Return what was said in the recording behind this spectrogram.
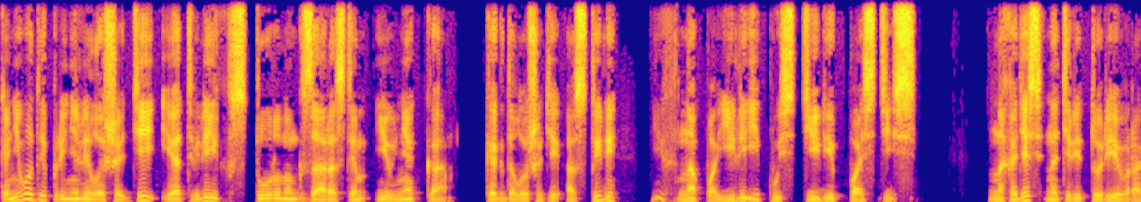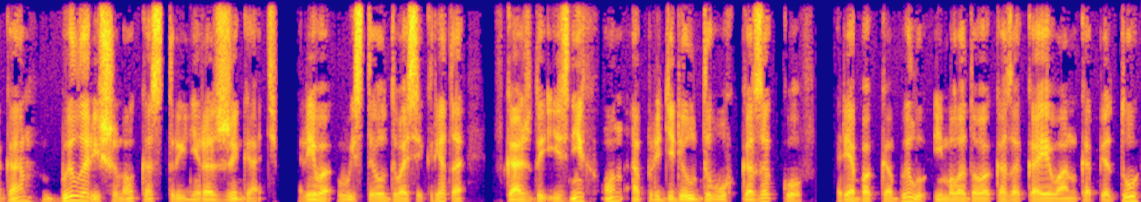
коневоды приняли лошадей и отвели их в сторону к зарослям ивняка. Когда лошади остыли, их напоили и пустили пастись. Находясь на территории врага, было решено костры не разжигать. Рева выставил два секрета, в каждый из них он определил двух казаков. Ряба Кобылу и молодого казака Иванка Пету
